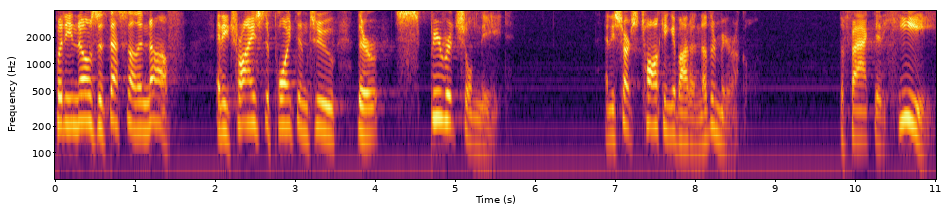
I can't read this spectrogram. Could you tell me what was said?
but he knows that that's not enough. And he tries to point them to their spiritual need. And he starts talking about another miracle the fact that he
